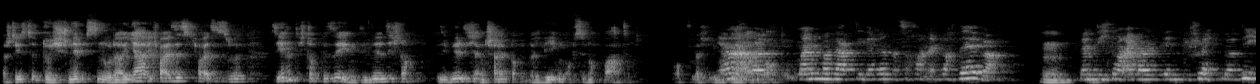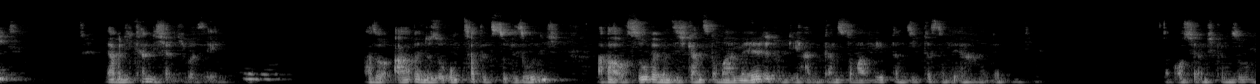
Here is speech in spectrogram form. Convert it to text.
Verstehst du? Durch Schnipsen oder ja, ich weiß es, ich weiß es. Sie hat dich doch gesehen. Sie will sich noch, sie will sich anscheinend noch überlegen, ob sie noch wartet. Ob vielleicht Ja, aber manchmal sagt die Lehrerin das auch einfach selber, Hm. wenn sich nur einmal irgendwie vielleicht übersieht. Ja, aber die kann dich ja nicht übersehen. Also A, wenn du so rumzappelst, sowieso nicht. Aber auch so, wenn man sich ganz normal meldet und die Hand ganz normal hebt, dann sieht das die Lehrerin definitiv. Da brauchst du ja eigentlich keine Sorgen.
